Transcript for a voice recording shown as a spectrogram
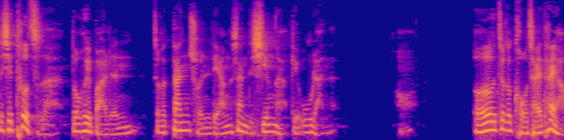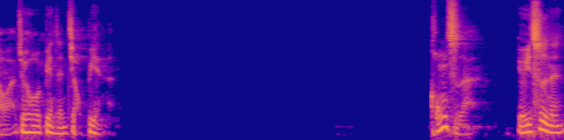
这些特质啊。都会把人这个单纯良善的心啊给污染了，哦，而这个口才太好啊，最后变成狡辩了。孔子啊，有一次呢，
